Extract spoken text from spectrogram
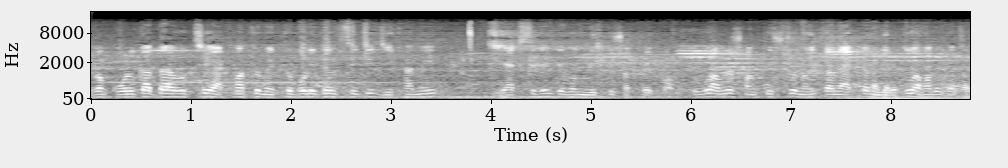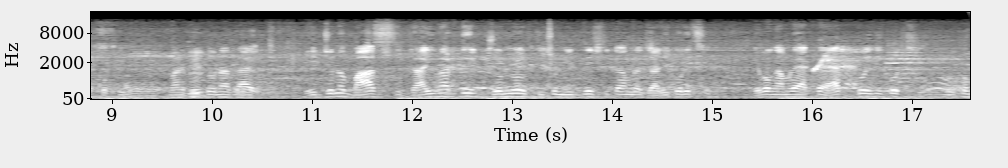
এবং কলকাতা হচ্ছে একমাত্র মেট্রোপলিটন সিটি যেখানে অ্যাক্সিডেন্ট এবং মৃত্যু সবথেকে কম। তবু আমরা সন্তুষ্ট নই কারণ একটা মৃত্যু আমাদের কাছে কঠিন। মানে বেদনাদায়ক। এর জন্য বাস ড্রাইভারদের জন্য কিছু নির্দেশিকা আমরা জারি করেছি। এবং আমরা একটা অ্যাপ তৈরি করছি। প্রথম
